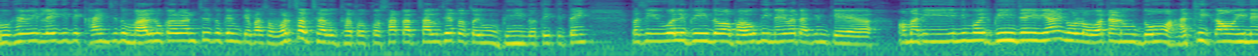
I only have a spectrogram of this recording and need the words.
ભૂખ એવી લઈ ગઈ હતી, ખાઈને સીધું માલનું કરવાનું થયું કેમ કે પાછો વરસાદ ચાલુ થતો તો આઠ ચાલુ થતો તો હું ભીં દોતી હતી તઈ. પછી ઓલી ભીં દવા ભાવ બી નહીં હતા, કેમ કે અમારી એની મોર ભીં જઈ વ્યાણી ઓલો વટાણું દો, હાથી કાઉ એને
